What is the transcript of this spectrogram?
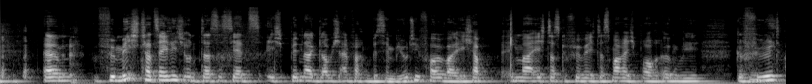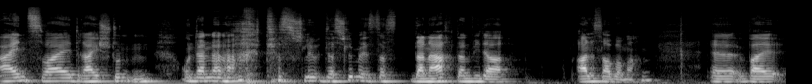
ähm, für mich tatsächlich, und das ist jetzt, ich bin da, glaube ich, einfach ein bisschen beautiful, weil ich habe immer echt das Gefühl, wenn ich das mache, ich brauche irgendwie gefühlt ein, zwei, drei Stunden. Und dann danach, das, Schlimm, das Schlimme ist, dass danach dann wieder alles sauber machen. Äh, weil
